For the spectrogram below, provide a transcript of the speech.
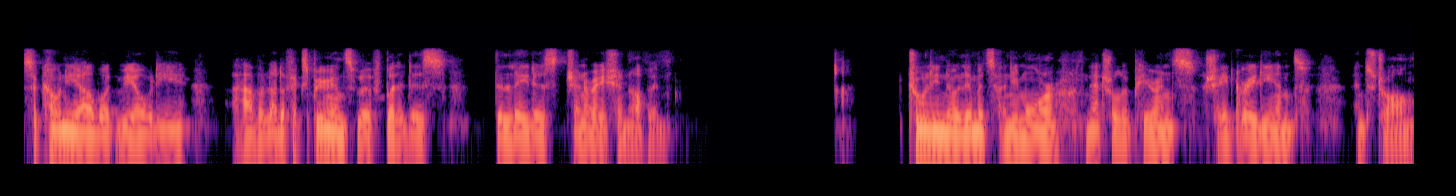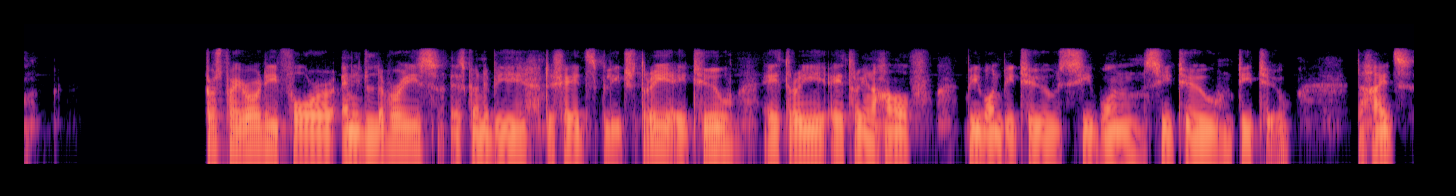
zirconia, what we already have a lot of experience with, but it is the latest generation of it. Truly no limits anymore, natural appearance, shade gradient, and strong. First priority for any deliveries is going to be the shades Bleach 3, A2, A3, A3.5, B1, B2, C1, C2, D2. The heights,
